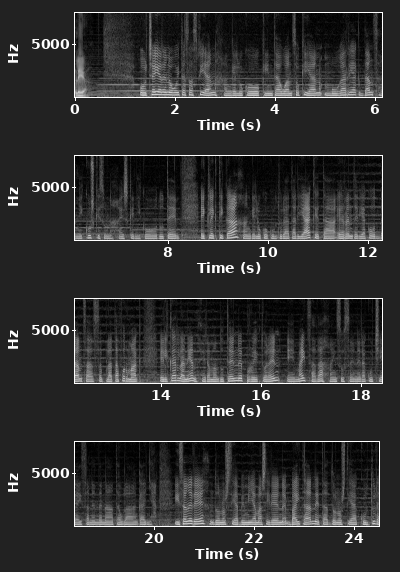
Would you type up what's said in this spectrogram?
Kultur alea. Otsaiaren ogoita zazpian, Angeluko Kinta Uantzokian, mugarriak dantzan ikuskizuna eskeniko dute. Eklektika, Angeluko kultura atariak eta errenteriako dantzaz plataformak elkarlanean eraman duten proiektuaren emaitza da, hain zuzen erakutsia izanen dena taula gainean. Izan ere, Donostia 2006ren baitan eta Donostia kultura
